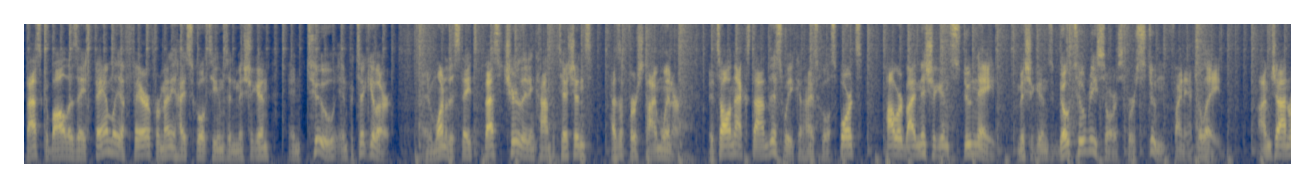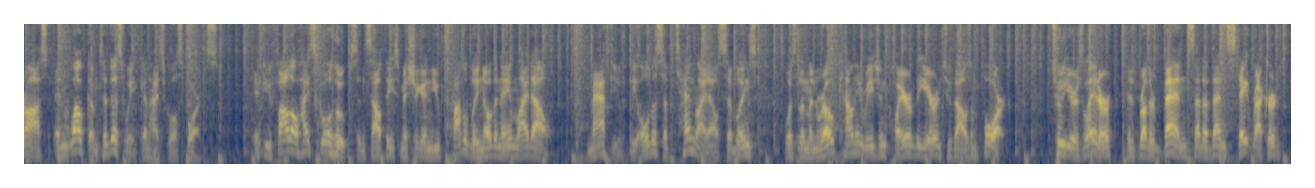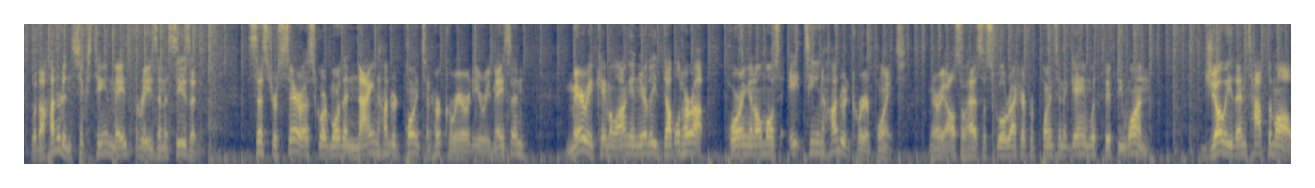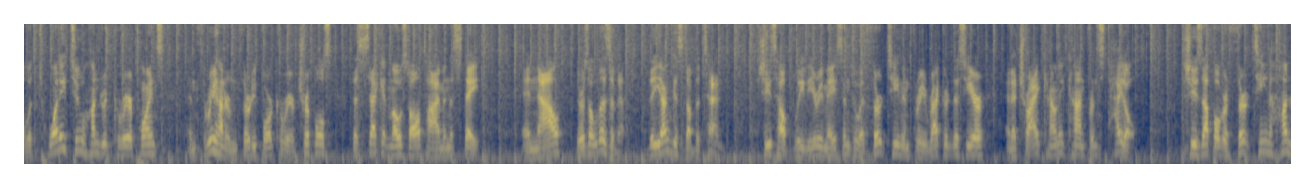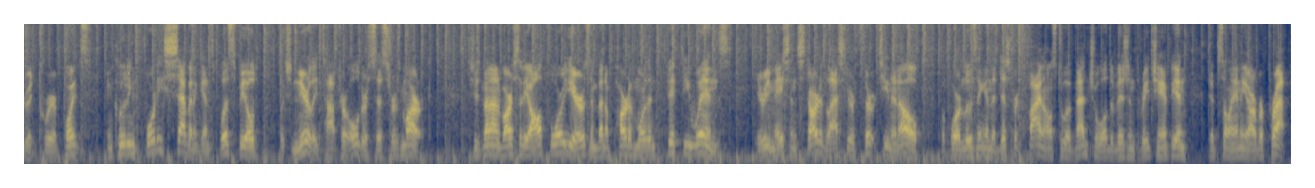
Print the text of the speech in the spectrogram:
Basketball is a family affair for many high school teams in Michigan, and two in particular. And one of the state's best cheerleading competitions has a first time winner. It's all next on This Week in High School Sports, powered by Michigan Student Aid, Michigan's go to resource for student financial aid. I'm John Ross, and welcome to This Week in High School Sports. If you follow high school hoops in southeast Michigan, you probably know the name Lydell. Matthew, the oldest of 10 Lydell siblings, was the Monroe County Region Player of the Year in 2004. Two years later, his brother Ben set a then state record with 116 made threes in a season. Sister Sarah scored more than 900 points in her career at Erie Mason. Mary came along and nearly doubled her up, pouring in almost 1,800 career points. Mary also has the school record for points in a game with 51. Joey then topped them all with 2,200 career points and 334 career triples, the second most all time in the state. And now there's Elizabeth, the youngest of the 10. She's helped lead Erie Mason to a 13 3 record this year and a Tri County Conference title. She's up over 1,300 career points, including 47 against Blissfield, which nearly topped her older sister's mark. She's been on varsity all four years and been a part of more than 50 wins. Erie Mason started last year 13 0 before losing in the district finals to eventual Division III champion Ypsilanti Arbor Prep.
